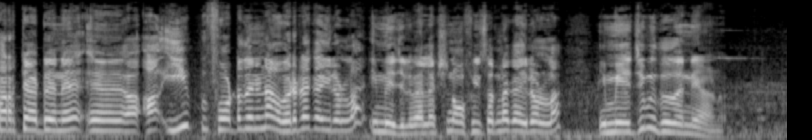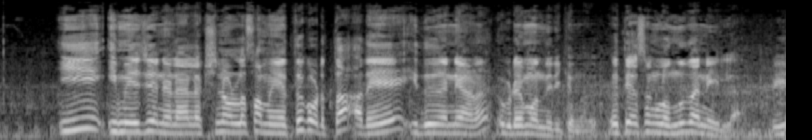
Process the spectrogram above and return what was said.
കറക്റ്റായിട്ട് തന്നെ ഈ ഫോട്ടോ തന്നെയാണ് അവരുടെ കയ്യിലുള്ള ഇമേജിൽ ഇലക്ഷൻ ഓഫീസറിന്റെ കയ്യിലുള്ള ഇമേജും ഇത് തന്നെയാണ്. ഈ ഇമേജ് തന്നെയാണ് ഇലക്ഷൻ ഉള്ള സമയത്ത് കൊടുത്ത അതേ ഇത് തന്നെയാണ് ഇവിടെ വന്നിരിക്കുന്നത്. വ്യത്യാസങ്ങളൊന്നും തന്നെയില്ല. ഈ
